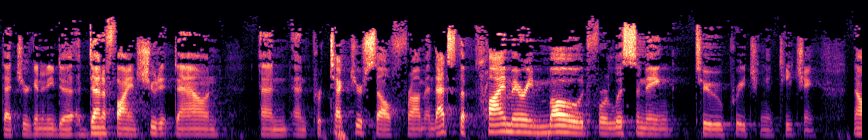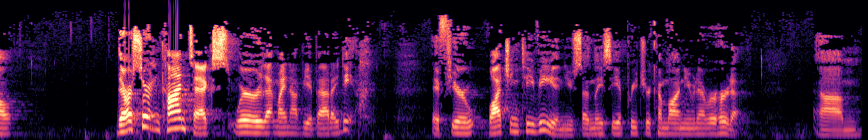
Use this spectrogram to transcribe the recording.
that you're going to need to identify and shoot it down and, and protect yourself from. And that's the primary mode for listening to preaching and teaching. Now, there are certain contexts where that might not be a bad idea. If you're watching TV and you suddenly see a preacher come on you've never heard of, um,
